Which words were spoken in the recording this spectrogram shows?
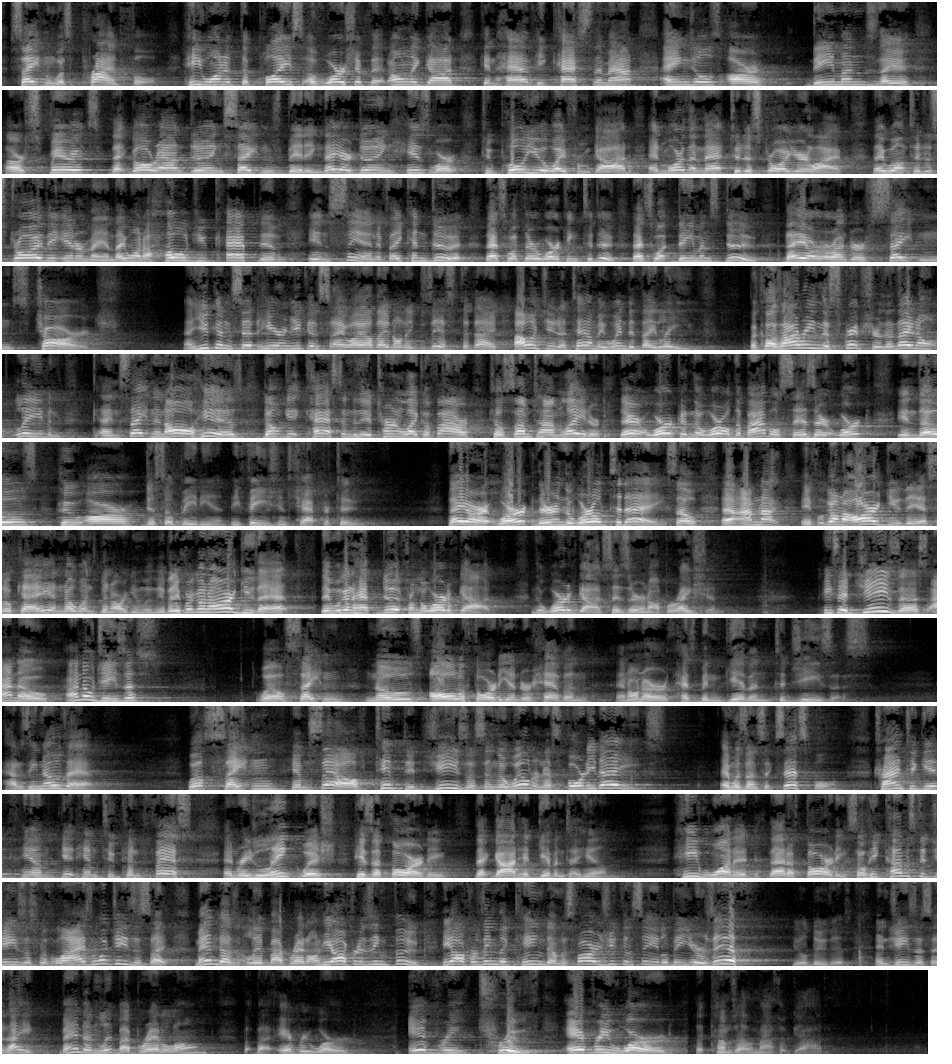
Satan was prideful. He wanted the place of worship that only God can have. He cast them out. Angels are demons, they are spirits that go around doing Satan's bidding. They are doing his work to pull you away from God, and more than that, to destroy your life. They want to destroy the inner man. They want to hold you captive in sin. If they can do it, that's what they're working to do. That's what demons do. They are under Satan's charge. And you can sit here and you can say, well, they don't exist today. I want you to tell me when did they leave? Because I read in the scripture that they don't leave and, and Satan and all his don't get cast into the eternal lake of fire till sometime later. They're at work in the world. The Bible says they're at work in those who are disobedient. Ephesians chapter 2. They are at work. They're in the world today. So uh, I'm not, if we're going to argue this, okay, and no one's been arguing with me, but if we're going to argue that, then we're going to have to do it from the Word of God. The Word of God says they're in operation. He said, Jesus, I know, I know Jesus. Well, Satan knows all authority under heaven and on earth has been given to Jesus. How does he know that? Well, Satan himself tempted Jesus in the wilderness 40 days and was unsuccessful, trying to get him, get him to confess and relinquish his authority that God had given to him. He wanted that authority. So he comes to Jesus with lies. And what Jesus say? Man doesn't live by bread alone. He offers him food. He offers him the kingdom. As far as you can see, it'll be yours if you'll do this. And Jesus said, Hey, man doesn't live by bread alone, but by every word, every truth, every word that comes out of the mouth of God.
